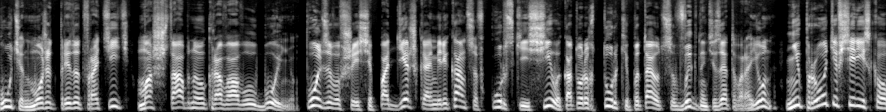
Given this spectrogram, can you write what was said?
Путин может предотвратить масштабную кровавую бойню. Пользовавшиеся поддержкой американцев курдские силы, которых турки пытаются выгнать из этого района, не против сирийского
